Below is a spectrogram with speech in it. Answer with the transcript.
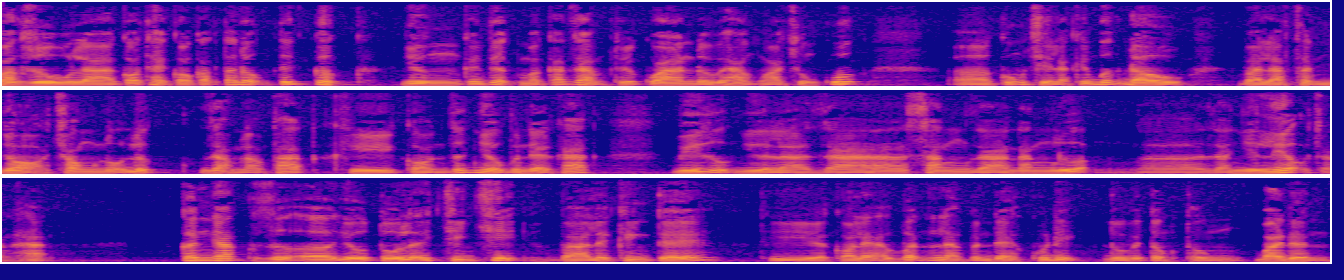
Mặc dù là có thể có các tác động tích cực, nhưng cái việc mà cắt giảm thuế quan đối với hàng hóa Trung Quốc uh, cũng chỉ là cái bước đầu và là phần nhỏ trong nỗ lực giảm lạm phát khi còn rất nhiều vấn đề khác, ví dụ như là giá xăng, giá năng lượng, uh, giá nhiên liệu chẳng hạn. Cân nhắc giữa yếu tố lợi ích chính trị và lợi ích kinh tế thì có lẽ vẫn là vấn đề quyết định đối với Tổng thống Biden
